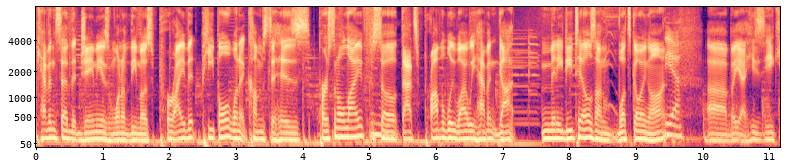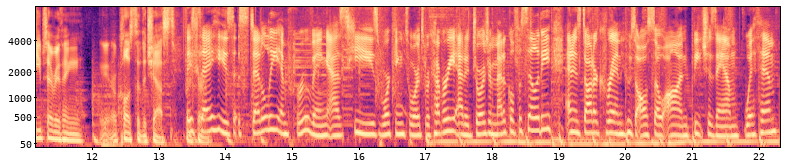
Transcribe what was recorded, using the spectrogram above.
Kevin said that Jamie is one of the most private people when it comes to his personal life. So that's probably why we haven't got many details on what's going on. Yeah. Uh, but yeah, he's he keeps everything you know, close to the chest. They sure. say he's steadily improving as he's working towards recovery at a Georgia medical facility. And his daughter, Corinne, who's also on Beat Shazam with him,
